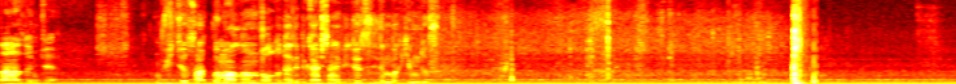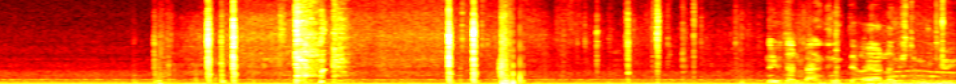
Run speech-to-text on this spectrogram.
Lan az önce video saklama alanı doldu dedi. Birkaç tane video sildim bakayım dur. Ne güzel benzinlikte ayarlamıştım videoyu.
